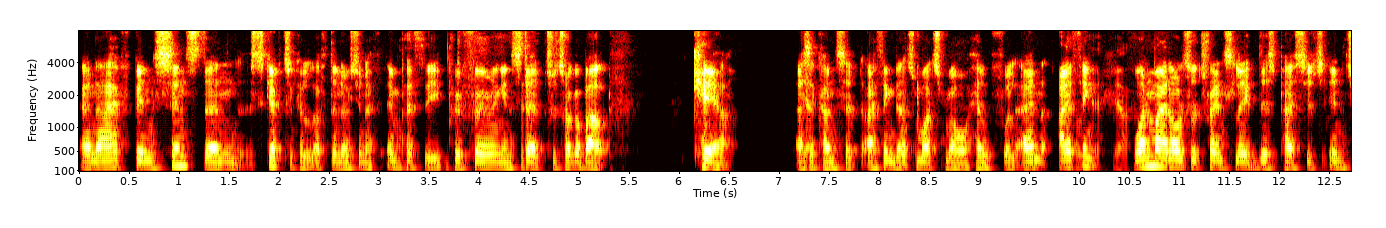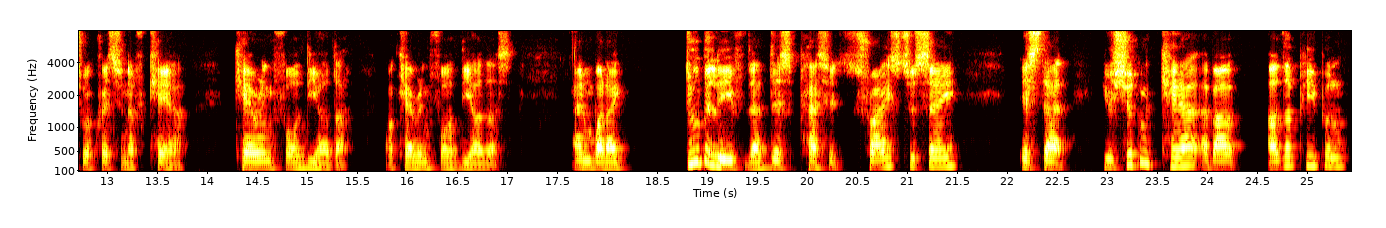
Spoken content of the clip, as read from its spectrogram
And I have been since then skeptical of the notion of empathy, preferring instead to talk about care as a concept. I think that's much more helpful. And I think Okay, yeah. one might also translate this passage into a question of care, caring for the other or caring for the others. And what I do believe that this passage tries to say is that you shouldn't care about other people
